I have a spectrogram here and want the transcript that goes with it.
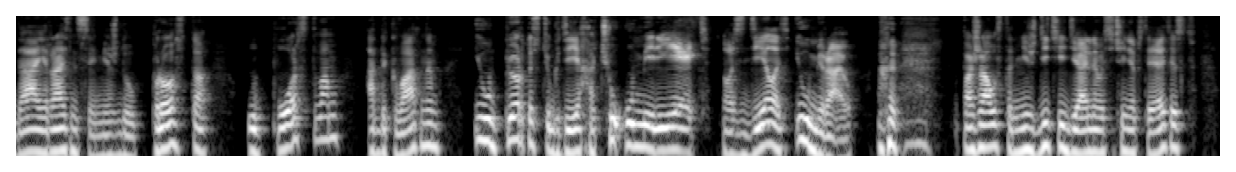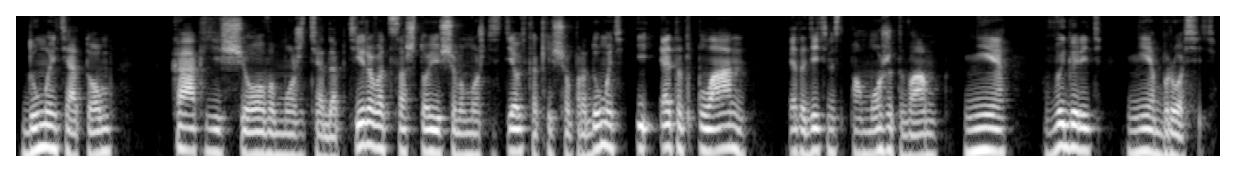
да, и разницей между просто упорством адекватным и упертостью, где я хочу умереть, но сделать и умираю. Пожалуйста, не ждите идеального сечения обстоятельств, думайте о том, как еще вы можете адаптироваться, что еще вы можете сделать, как еще продумать. И этот план, эта деятельность поможет вам не выгореть, не бросить.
